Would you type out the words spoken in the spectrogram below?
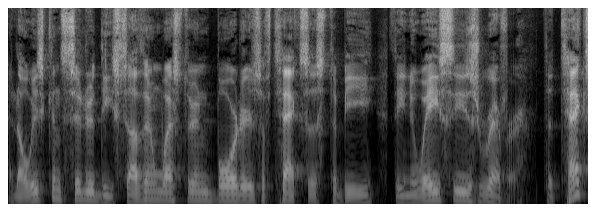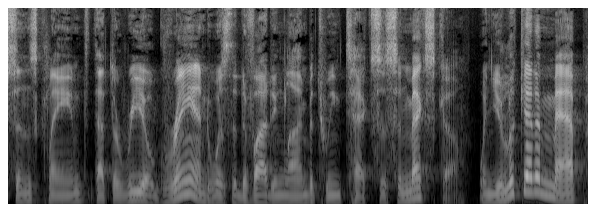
had always considered the southern western borders of Texas to be the Nueces River. The Texans claimed that the Rio Grande was the dividing line between Texas and Mexico. When you look at a map,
